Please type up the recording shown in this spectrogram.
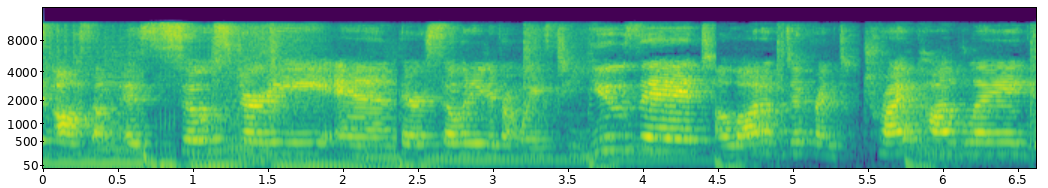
It's awesome. It's so sturdy and there are so many different ways to use it. A lot of different tripod leg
